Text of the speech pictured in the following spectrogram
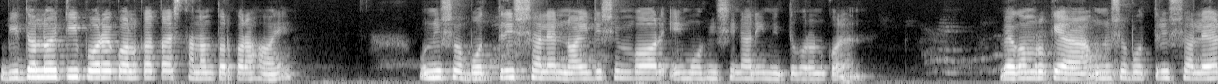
বিদ্যালয়টি পরে কলকাতায় স্থানান্তর করা হয়। উনিশশো বত্রিশ সালের নয় ডিসেম্বর এই মহিষী নারী মৃত্যুবরণ করেন। বেগম রোকেয়া উনিশশো বত্রিশ সালের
